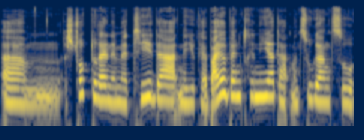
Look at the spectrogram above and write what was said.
ähm, strukturellen MRT-Daten der UK Biobank trainiert. Da hat man Zugang zu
